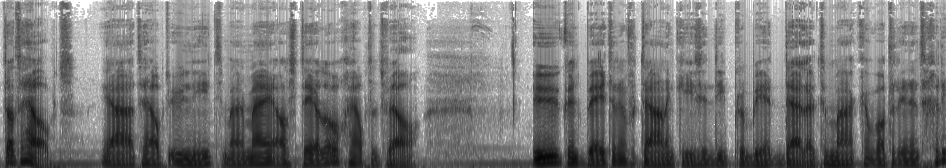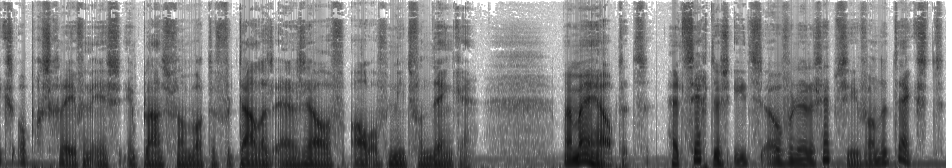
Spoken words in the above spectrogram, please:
Dat helpt. Ja, het helpt u niet, maar mij als theoloog helpt het wel. U kunt beter een vertaling kiezen die probeert duidelijk te maken wat er in het Grieks opgeschreven is, in plaats van wat de vertalers er zelf al of niet van denken. Maar mij helpt het. Het zegt dus iets over de receptie van de tekst.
